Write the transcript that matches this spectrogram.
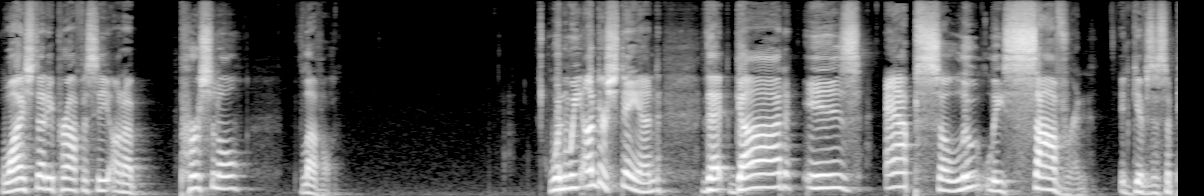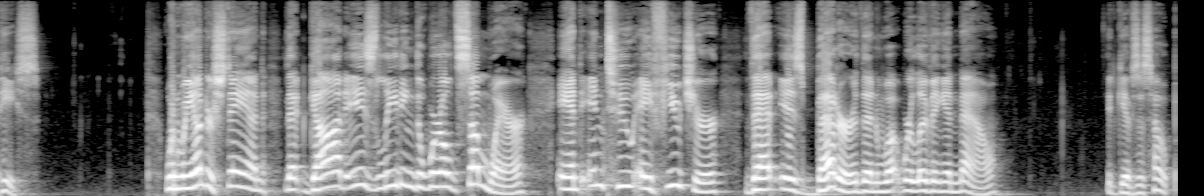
Why study prophecy on a personal level? When we understand that God is absolutely sovereign, it gives us a peace. When we understand that God is leading the world somewhere and into a future that is better than what we're living in now, it gives us hope.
